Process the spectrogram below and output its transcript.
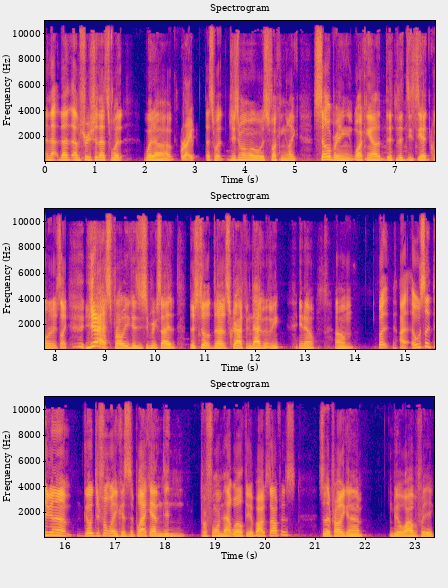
and that that I'm pretty sure that's what what uh right. That's what Jason Momoa was fucking like celebrating walking out of the, the DC headquarters. Like yes, probably because he's super excited. They're still they're scrapping that movie, you know. Um, but I, it looks like they're gonna go a different way because the Black Adam didn't perform that well at the box office, so they're probably gonna be a while before they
